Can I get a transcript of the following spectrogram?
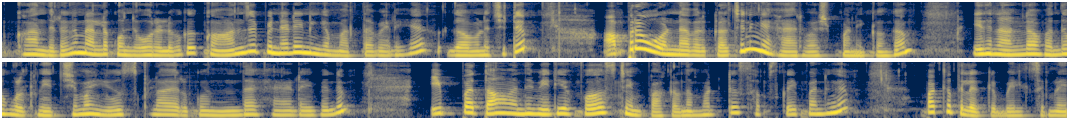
உட்காந்துடுங்க நல்லா கொஞ்சம் ஓரளவுக்கு காஞ்ச பின்னாடி நீங்கள் மற்ற வேலையை கவனிச்சுட்டு அப்புறம் ஒன் ஹவர் கழிச்சு நீங்கள் ஹேர் வாஷ் பண்ணிக்கோங்க. இது நல்லா வந்து உங்களுக்கு நிச்சயமாக யூஸ்ஃபுல்லாக இருக்கும். இந்த ஹேர் டை வந்து இப்போ தான் வந்து வீடியோ ஃபர்ஸ்ட் டைம் பார்க்குறத மட்டும் சப்ஸ்கிரைப் பண்ணுங்கள் பக்கத்தில் இருக்க பெல் சிம்னை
